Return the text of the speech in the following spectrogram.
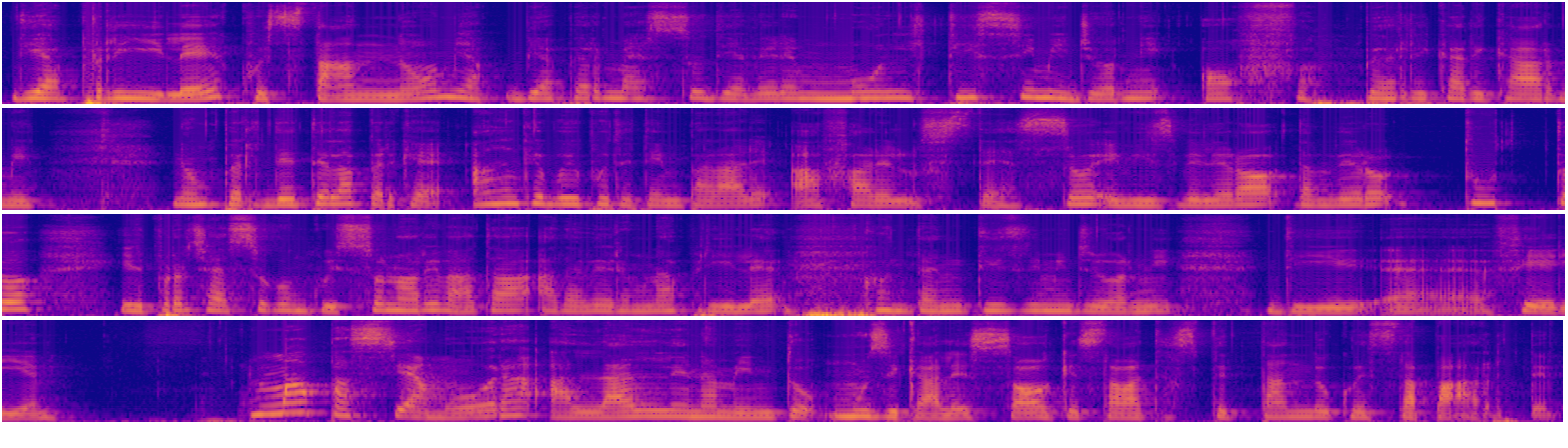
di aprile quest'anno mi abbia permesso di avere moltissimi giorni off per ricaricarmi. Non perdetela perché anche voi potete imparare a fare lo stesso e vi svelerò davvero tutto il processo con cui sono arrivata ad avere un aprile con tantissimi giorni di eh, ferie. Ma passiamo ora all'allenamento musicale. So che stavate aspettando questa parte.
